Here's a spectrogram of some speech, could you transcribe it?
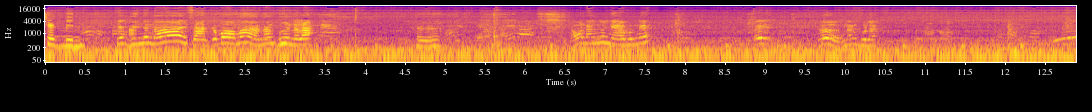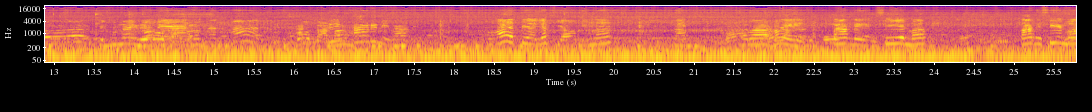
เช็คบิน เช็คบินยังไงสาดกระบอกมานั่งพื้นนั่นละเออ เอานั่งเงื้อหยาบุญไหมเฮ้ยเออ นั่งบุญละโอ้ยเป็นบุญนายเดี๋ยวโอ้สามมาแล้วโอ้สามรีมาบเข้าได้หนิมาว่าเตี้ยยัดเขียวบินนะเพราะว่าเขาเองปากเด็กเซียนบ่ปากเด็กเซียนบ่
